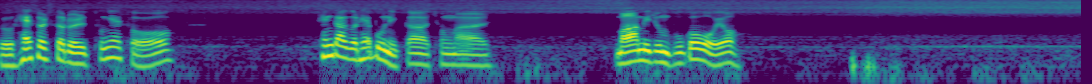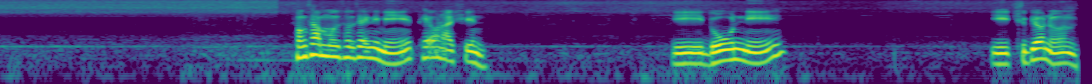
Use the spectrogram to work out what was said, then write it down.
그 해설서를 통해서 생각을 해보니까 정말 마음이 좀 무거워요. 성산문 선생님이 태어나신 이 노은리 이 주변은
